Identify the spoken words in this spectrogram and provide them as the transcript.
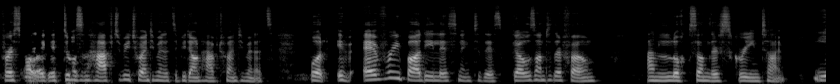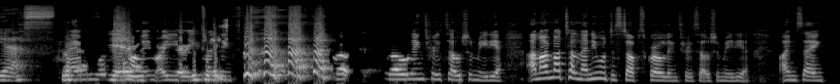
first of all like it doesn't have to be 20 minutes if you don't have 20 minutes but if everybody listening to this goes onto their phone and looks on their screen time yes how much time are you scrolling, scrolling through social media and i'm not telling anyone to stop scrolling through social media i'm saying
